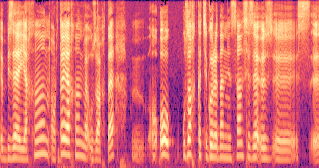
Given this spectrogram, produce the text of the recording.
E, bizə yaxın, orta yaxın və uzaqda. O, o uzaq kateqoriyadan insan sizə öz ə, ə,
